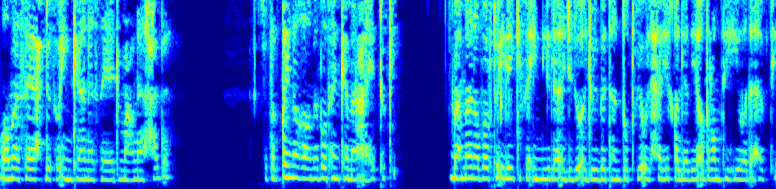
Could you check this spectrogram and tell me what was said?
وما سيحدث إن كان سيجمعنا حدث. ستبقين غامضة كما عهدتك. مهما نظرت إليك فإني لا أجد أجوبة تطفئ الحريق الذي أضرمته وذهبت.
